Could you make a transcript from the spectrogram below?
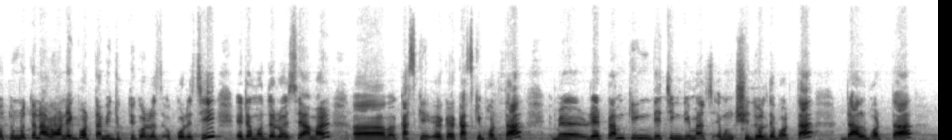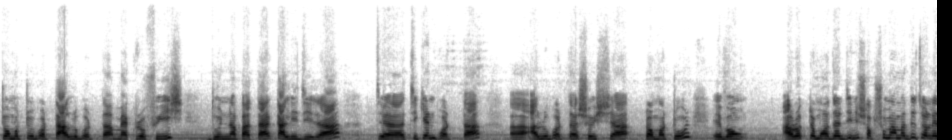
নতুন নতুন আরও অনেক ভর্তা আমি যুক্তি করে, করেছি। এটার মধ্যে রয়েছে আমার কাসকি কাচকি ভর্তা রেড পামকিং দিয়ে চিংড়ি মাছ এবং শীতল দিয়ে ভর্তা, ডাল ভর্তা, টমেটো ভর্তা, আলু ভর্তা ম্যাক্রোফিশ ধনিয়া পাতা কালিজিরা চিকেন ভর্তা আলু ভর্তা, সরিষা, টমাটোর এবং আরও একটা মজার জিনিস সবসময় আমাদের চলে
